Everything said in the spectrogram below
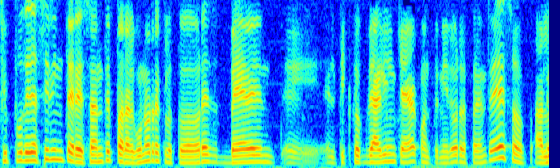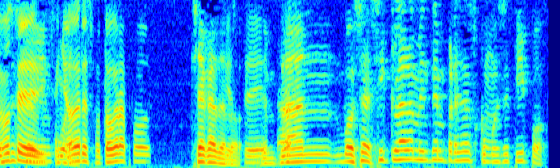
sí podría ser interesante para algunos reclutadores ver eh, el TikTok de alguien que haga contenido referente a eso. Hablando está de diseñadores, fotógrafos. Chécatelo. Este, en ah. plan, o sea, sí, claramente empresas como ese tipo.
